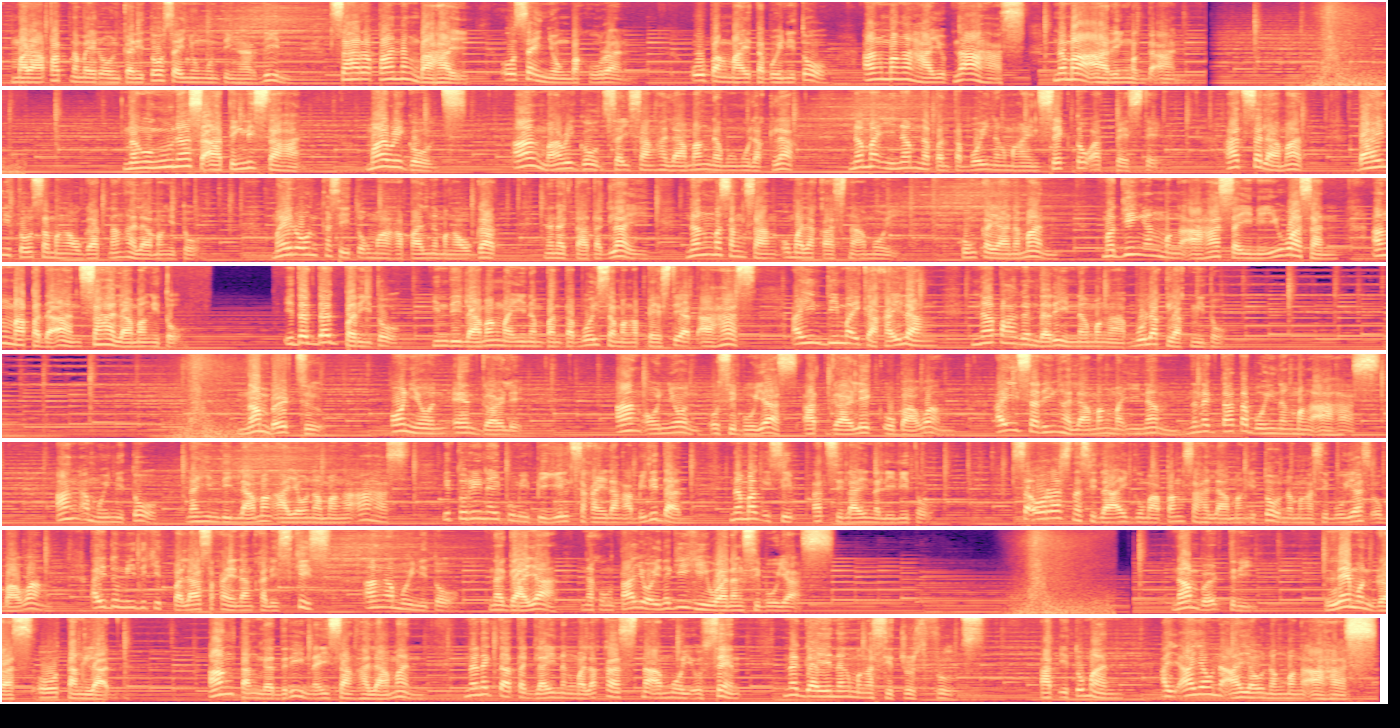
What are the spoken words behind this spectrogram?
Marapat na mayroon ka nito sa inyong munting hardin, sa harapan ng bahay o sa inyong bakuran upang maitaboy nito ang mga hayop na ahas na maaaring magdaan. Nangunguna sa ating listahan, marigolds. Ang marigolds sa isang halamang namumulaklak na mainam na pantaboy ng mga insekto at peste. At salamat dahil ito sa mga ugat ng halamang ito. Mayroon kasi itong mga kapal na mga ugat na nagtataglay ng masangsang o malakas na amoy. Kung kaya naman, maging ang mga ahas sa iniiwasan ang mapadaan sa halamang ito. Idagdag pa rito, hindi lamang mainam pantaboy sa mga peste at ahas ay hindi maikakailang napakaganda rin ng mga bulaklak nito. Number 2. Onion and Garlic Ang onion o sibuyas at garlic o bawang ay isa ring halamang mainam na nagtataboy ng mga ahas. Ang amoy nito na hindi lamang ayaw ng mga ahas, ito rin ay pumipigil sa kanilang abilidad na mag-isip at sila'y nalilito. Sa oras na sila ay gumapang sa halamang ito ng mga sibuyas o bawang, ay dumidikit pala sa kanilang kaliskis ang amoy nito na gaya na kung tayo ay naghihiwa ng sibuyas. Number 3. Lemongrass o tanglad. Ang tanglad rin ay isang halaman na nagtataglay ng malakas na amoy o scent na gaya ng mga citrus fruits. At ito man ay ayaw na ayaw ng mga ahas.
